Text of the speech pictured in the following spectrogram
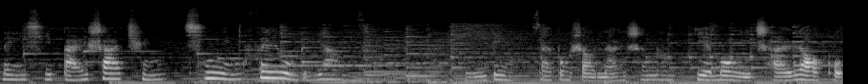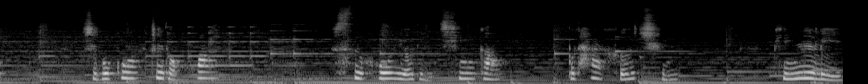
那一袭白纱裙轻盈飞舞的样子，一定在不少男生的夜梦里缠绕过。只不过这朵花似乎有点清高，不太合群。平日里，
